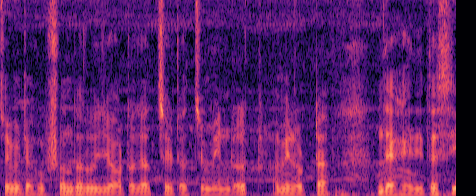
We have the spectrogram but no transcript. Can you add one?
জমিটা খুব সুন্দর, ওই যে অটো যাচ্ছে, এটা হচ্ছে মেন রোড আমি রোডটা দেখাই দিতেছি।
